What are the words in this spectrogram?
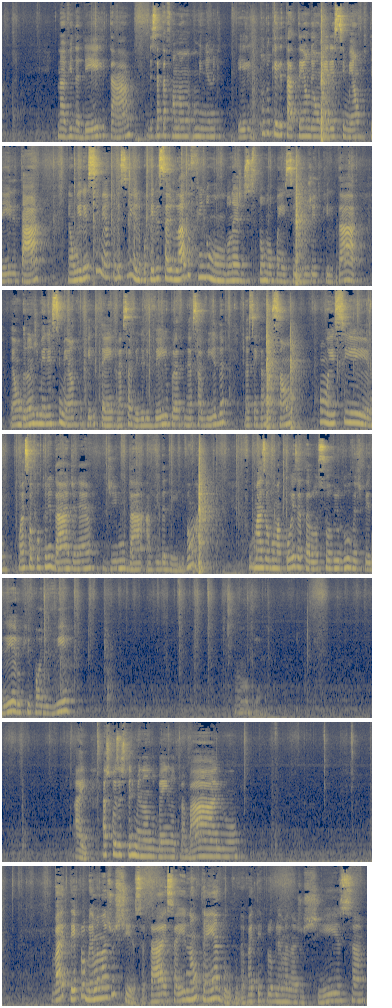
Na vida dele, tá? De certa forma, um, um menino que ele, tudo que ele tá tendo é um merecimento dele, tá? É um merecimento desse menino, porque ele saiu lá do fim do mundo, né? A gente se tornou conhecido do jeito que ele tá. É um grande merecimento que ele tem para essa vida. Ele veio para nessa vida, nessa encarnação, com esse, com essa oportunidade, né, de mudar a vida dele. Vamos lá. Mais alguma coisa, Tarô, sobre o luva de pedreiro que pode vir? Vamos ver. Aí, as coisas terminando bem no trabalho. Vai ter problema na justiça, tá? Isso aí não tenha dúvida. Vai ter problema na justiça.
